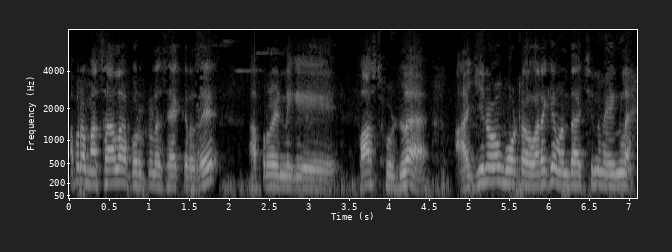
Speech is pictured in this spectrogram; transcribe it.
அப்புறம் மசாலா பொருட்களை சேர்க்கறது. அப்புறம் இன்னைக்கு ஃபாஸ்ட் ஃபுட்டில் அஜினோமோட்டோ வரைக்கும் வந்தாச்சுன்னு வைங்களேன்.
